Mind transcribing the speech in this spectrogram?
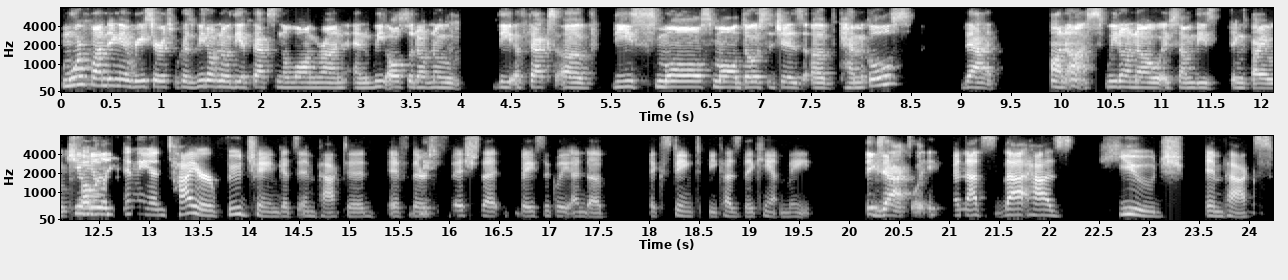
more funding and research because we don't know the effects in the long run and we also don't know the effects of these small small dosages of chemicals that on us we don't know if some of these things Well, bioaccumulate and the entire food chain gets impacted if there's fish that basically end up extinct because they can't mate. exactly And that's that has huge impacts.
